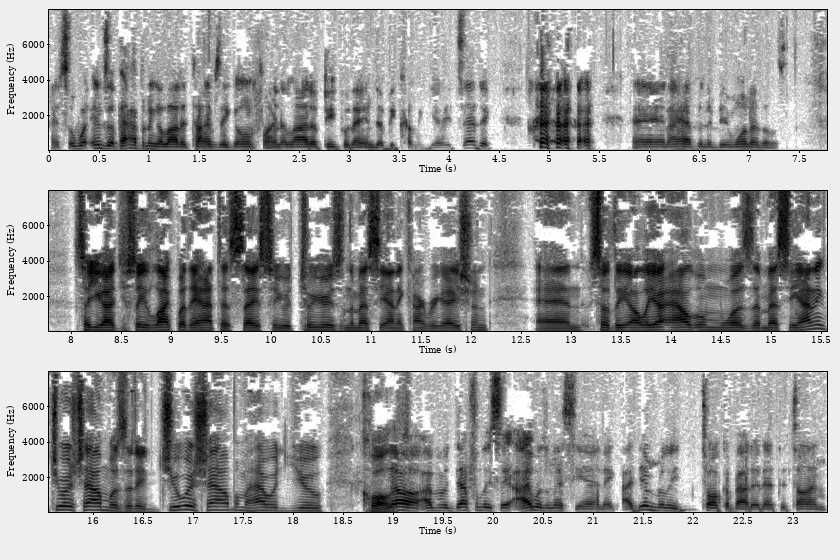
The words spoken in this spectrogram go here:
And so what ends up happening a lot of times, they go and find a lot of people that end up becoming Gerei Tzedek. and I happen to be one of those. So you got so you like what they had to say. So you were two years in the Messianic congregation, and so the Aliyah album was a Messianic Jewish album. Was it a Jewish album? How would you call no, it? No, I would definitely say I was Messianic. I didn't really talk about it at the time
